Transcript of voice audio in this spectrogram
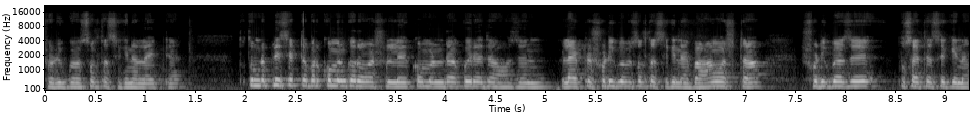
সঠিকভাবে চলতেছে কিনা লাইভটা তো তোমরা প্লিজ একটাবার কমেন্ট করো আসলে কমেন্টটা করে দাও যে লাইভটা সঠিকভাবে চলতেছে কিনা বা আওয়াজটা সঠিকভাবে পৌঁছাইতেছে কিনা।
